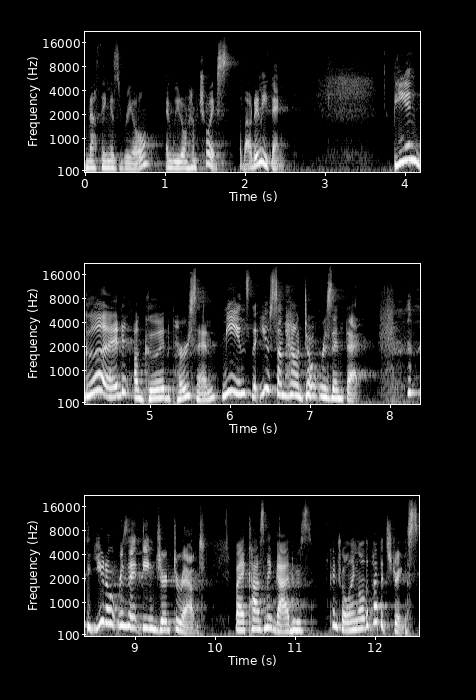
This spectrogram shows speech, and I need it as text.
Nothing is real, and we don't have choice about anything. Being good, a good person, means that you somehow don't resent that. you don't resent being jerked around by a cosmic God who's controlling all the puppet strings.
